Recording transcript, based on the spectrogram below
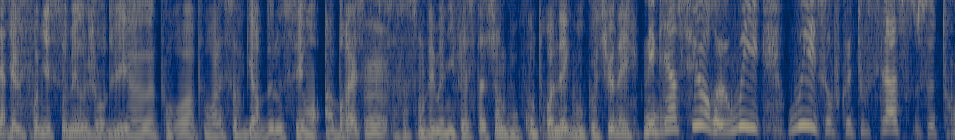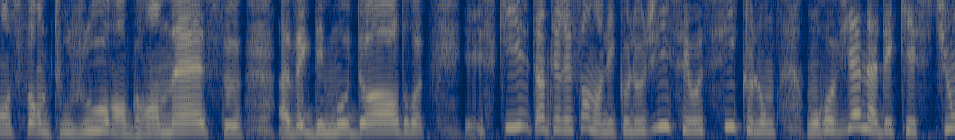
Il y a le premier sommet aujourd'hui euh, pour, euh, pour la sauvegarde de l'océan à Brest. Mm. Ça, sont des manifestations que vous comprenez, que vous cautionnez. Mais bien sûr, euh, oui, oui, sauf que tout cela se transforme toujours en grand-messe avec des mots d'ordre. Ce qui est intéressant dans l'écologie, c'est aussi que on revienne à des questions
